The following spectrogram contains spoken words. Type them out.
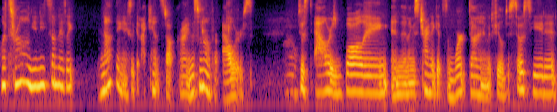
what's wrong? You need something. I was like, nothing. I was like, I can't stop crying. This went on for hours just hours bawling and then i was trying to get some work done and i would feel dissociated.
